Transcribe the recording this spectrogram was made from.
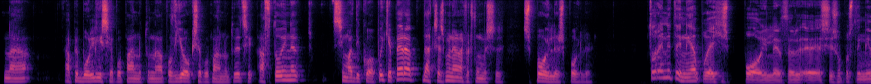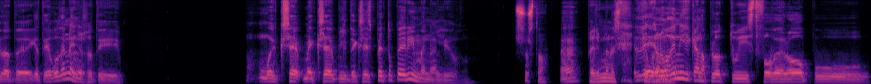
να απεμπολίσει από πάνω του, να αποδιώξει από πάνω του. Έτσι. Αυτό είναι σημαντικό. Από εκεί και πέρα, εντάξει, ας μην αναφερθούμε σε spoiler, spoiler. Τώρα είναι ταινία που έχει spoiler, εσείς όπως την είδατε, γιατί εγώ δεν ένιωσα ότι μου εξέ, με εξέπλητε, ξέρεις, το περίμενα λίγο. Σωστό. Ε; Περίμενες ενώ δεν είχε κανένα plot twist φοβερό που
